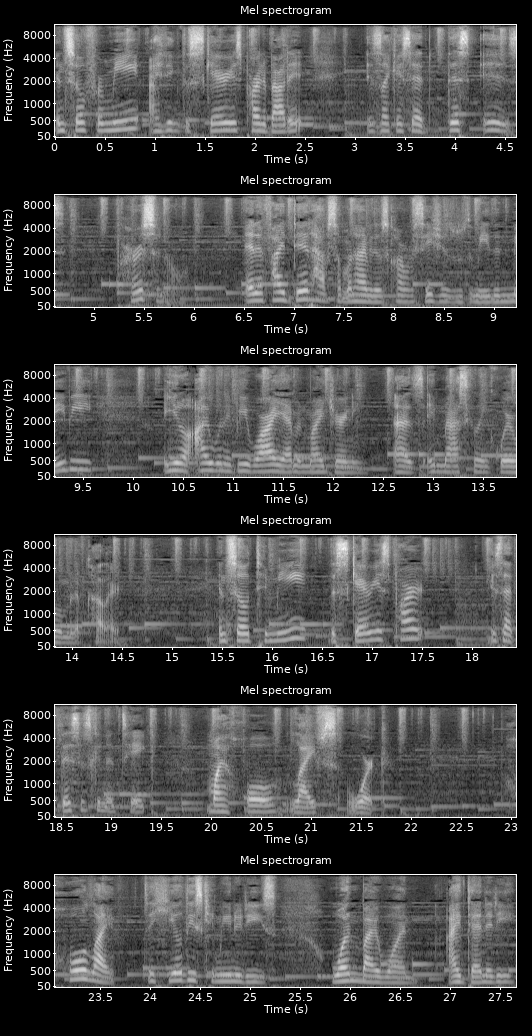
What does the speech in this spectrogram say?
And so for me, I think the scariest part about it is like I said, this is personal. And if I did have someone having those conversations with me, then maybe you know, I wouldn't be where I am in my journey as a masculine queer woman of color. And so to me, the scariest part is that this is going to take my whole life's work. Whole life to heal these communities one by one, identity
